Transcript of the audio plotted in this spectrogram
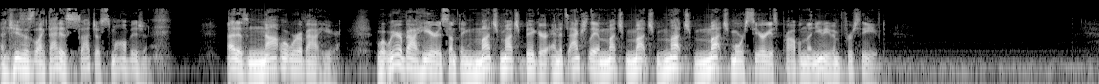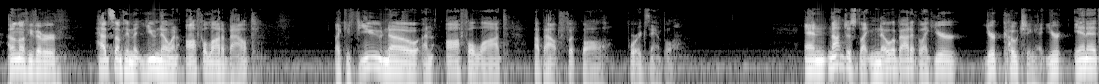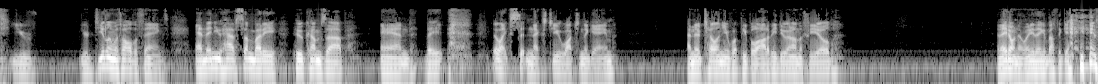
And Jesus is like, that is such a small vision. That is not what we're about here. What we're about here is something much, much bigger, and it's actually a much, much, much, much more serious problem than you even perceived. I don't know if you've ever had something that you know an awful lot about. Like if you know an awful lot about football, for example, and not just like know about it, but like you're you're coaching it, you're in it, you're you're dealing with all the things, and then you have somebody who comes up and they they're like sitting next to you watching the game, and they're telling you what people ought to be doing on the field, and they don't know anything about the game.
